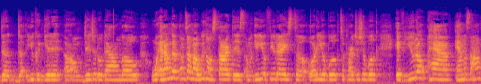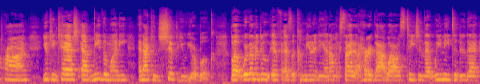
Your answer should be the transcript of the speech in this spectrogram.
the, the you can get it um, digital download. And I'm gonna, I'm talking about we're gonna start this. I'm gonna give you a few days to order your book, to purchase your book. If you don't have Amazon Prime, you can Cash App me the money, and I can ship you your book. But we're gonna do if as a community, and I'm excited. I heard God while I was teaching that we need to do that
